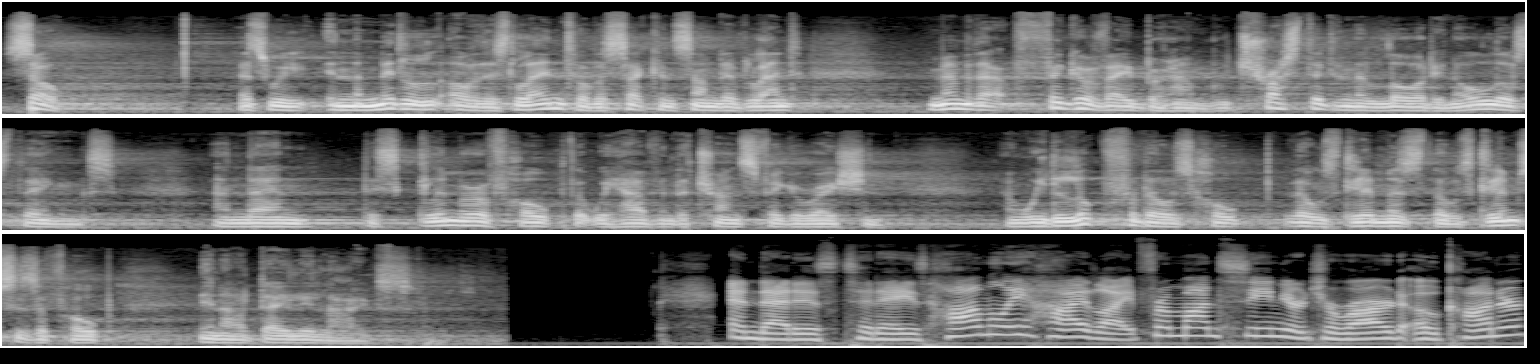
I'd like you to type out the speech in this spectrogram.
So, as we, in the middle of this Lent or the second Sunday of Lent, remember that figure of Abraham who trusted in the Lord in all those things. And then this glimmer of hope that we have in the transfiguration. And we look for those hope, those glimmers, those glimpses of hope in our daily lives. And that is today's homily highlight from Monsignor Gerard O'Connor,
